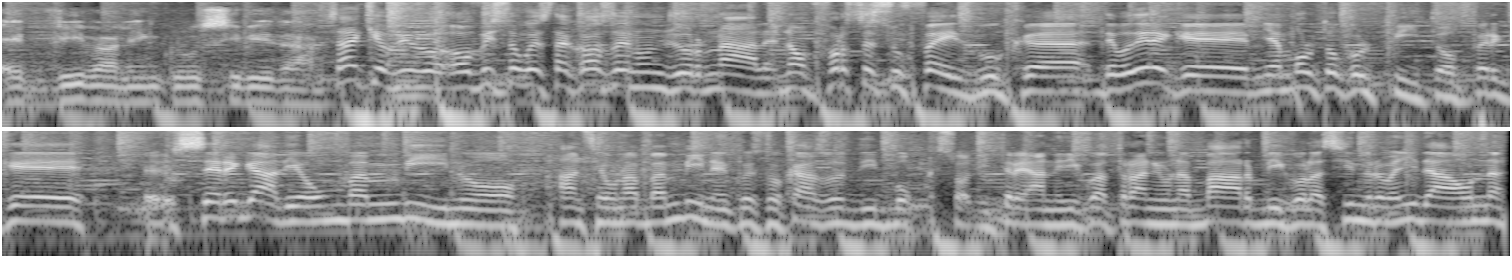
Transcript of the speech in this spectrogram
Evviva l'inclusività! Sai che ho, vivo- ho visto questa cosa in un giornale, no, forse su Facebook. eh, Devo dire che mi ha molto colpito perché eh, se regali a un bambino, anzi a una bambina in questo caso di, boh, che so, di 3 anni, di 4 anni, una Barbie con la sindrome di Down,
